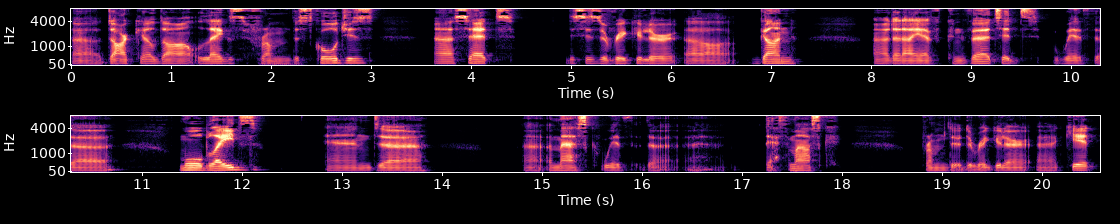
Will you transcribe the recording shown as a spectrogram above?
uh, Dark Eldar legs from the Scourges uh, set. This is a regular uh, gun uh, that I have converted with uh, more blades and uh, a mask with the death mask from the, the regular kit.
